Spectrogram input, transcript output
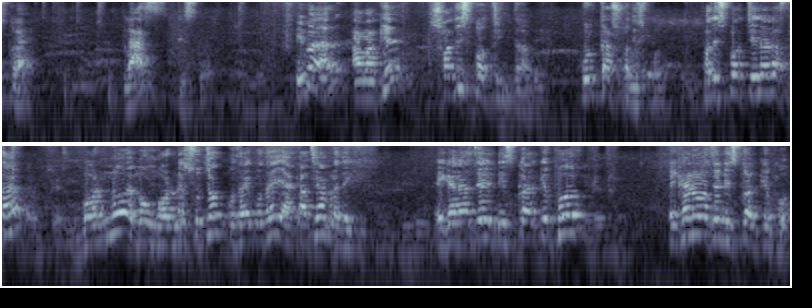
square plus d square এবার আমাকে সদিশ পদ চিনতে হবে। কোনটা সদিশ পদ সদিশ পদ চেনার রাস্তা? বর্ণ এবং বর্ণের সূচক কোথায় কোথায়? এক আছে, আমরা দেখি। এখানে আছে ডি স্কোয়ার কে ফোর এখানেও আছে ডি স্কোয়ার কে ফোর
